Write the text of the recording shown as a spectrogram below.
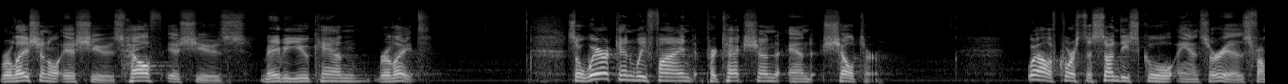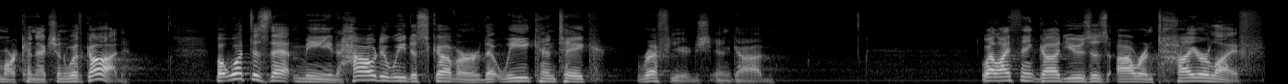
Relational issues, health issues, maybe you can relate. So, where can we find protection and shelter? Well, of course, the Sunday school answer is from our connection with God. But what does that mean? How do we discover that we can take refuge in God? Well, I think God uses our entire life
